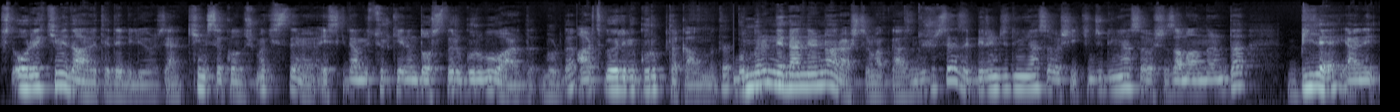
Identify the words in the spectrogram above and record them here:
İşte oraya kimi davet edebiliyoruz? Yani kimse konuşmak istemiyor. Eskiden bir Türkiye'nin dostları grubu vardı burada. Artık öyle bir grup da kalmadı. Bunların nedenlerini araştırmak lazım. Düşünsenize Birinci Dünya Savaşı, İkinci Dünya Savaşı zamanlarında bile yani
